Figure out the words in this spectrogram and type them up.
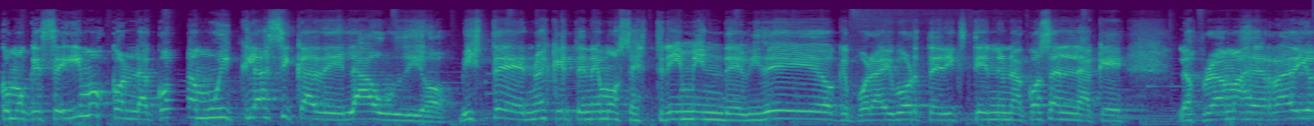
como que seguimos con la cosa muy clásica del audio, ¿viste? No es que tenemos streaming de video, que por ahí Vorterix tiene una cosa en la que los programas de radio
